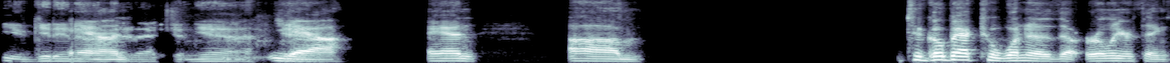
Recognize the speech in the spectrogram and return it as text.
You get in on And- that action. Yeah. yeah, and um to go back to one of the earlier things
